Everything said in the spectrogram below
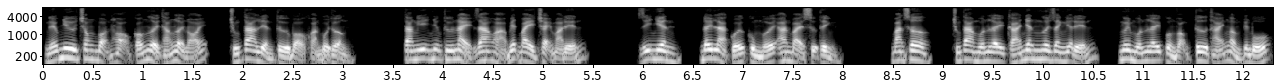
nếu như trong bọn họ có người thắng lời nói, chúng ta liền từ bỏ khoản bồi thường. Ta nghĩ những thứ này ra hỏa biết bay chạy mà đến. Dĩ nhiên, đây là cuối cùng mới an bài sự tình. Ban sơ, chúng ta muốn lấy cá nhân ngươi danh nghĩa đến, ngươi muốn lấy cuồng vọng tư thái ngầm tuyên bố,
